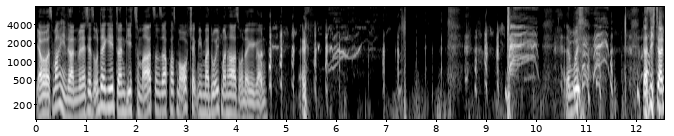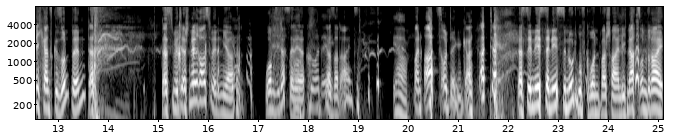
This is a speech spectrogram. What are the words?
Ja, aber was mache ich denn dann? Wenn es jetzt untergeht, dann gehe ich zum Arzt und sage, pass mal auf, check mich mal durch, mein Haar ist untergegangen. dann muss ich, dass ich da nicht ganz gesund bin, das, das wird er schnell rausfinden, ja. Wo haben Sie das denn Oh her? Gott. Ja, Sat 1. ja. Mein Haar ist untergegangen, Alter. Das ist demnächst der nächste Notrufgrund wahrscheinlich, nachts um drei.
